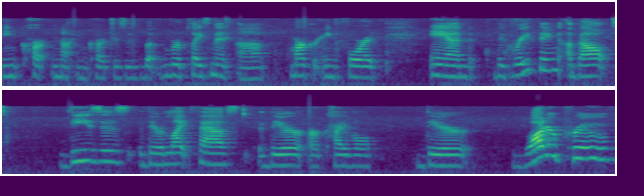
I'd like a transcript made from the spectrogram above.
ink cart not ink cartridges but replacement uh, marker ink for it. And the great thing about these is they're light fast they're archival they're waterproof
